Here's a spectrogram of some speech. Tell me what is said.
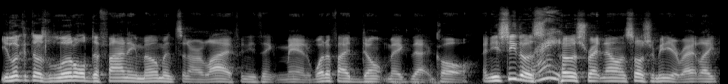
you look at those little defining moments in our life and you think, man, what if I don't make that call? And you see those Right. posts right now on social media, right? Like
